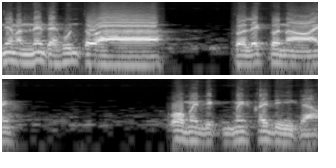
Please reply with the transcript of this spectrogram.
เนี่ยมันเล่นแต่หุ้นตัวตัวเล็กตัวน้อย โอ้ไม่ดีไม่ค่อยดีอีกแล้ว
